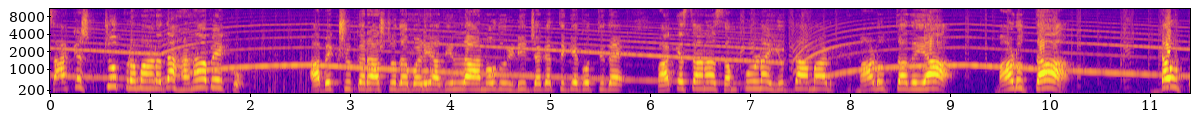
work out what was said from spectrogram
ಸಾಕಷ್ಟು ಪ್ರಮಾಣದ ಹಣ ಬೇಕು. ಆ ಭಿಕ್ಷುಕ ರಾಷ್ಟ್ರದ ಬಳಿ ಅದಿಲ್ಲ ಅನ್ನೋದು ಇಡೀ ಜಗತ್ತಿಗೆ ಗೊತ್ತಿದೆ. ಪಾಕಿಸ್ತಾನ ಸಂಪೂರ್ಣ ಯುದ್ಧ ಮಾಡ್, ಮಾಡುತ್ತದೆಯಾ? ಮಾಡುತ್ತಾ? ಡೌಟ್.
